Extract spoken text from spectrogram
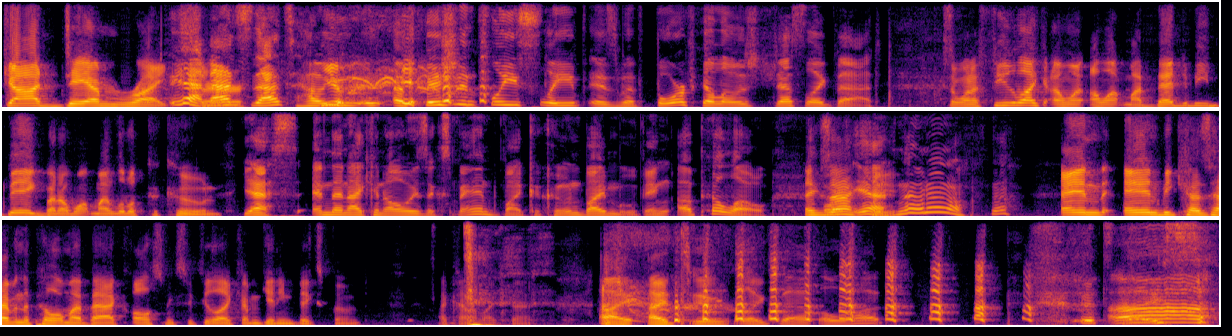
goddamn right. Yeah, sir. that's that's how you, You- efficiently sleep is with four pillows just like that. So want to feel like I want, I want my bed to be big, but I want my little cocoon. Yes, and then I can always expand my cocoon by moving a pillow. Or- Exactly. yeah. No, no, no, no. And and because having the pillow on my back also makes me feel like I'm getting big spooned. I kind of like that. I I do like that a lot. It's nice. Ah,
